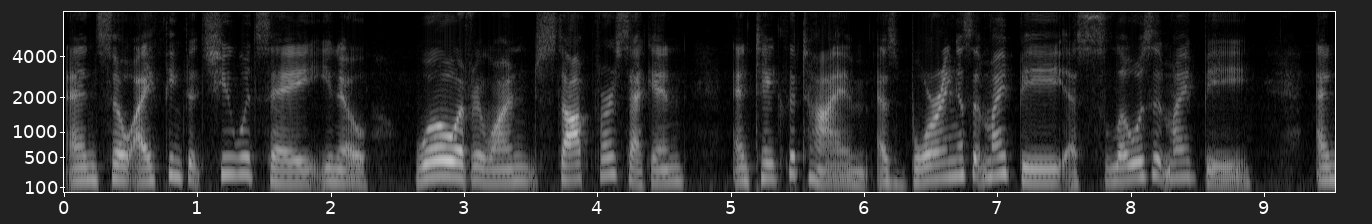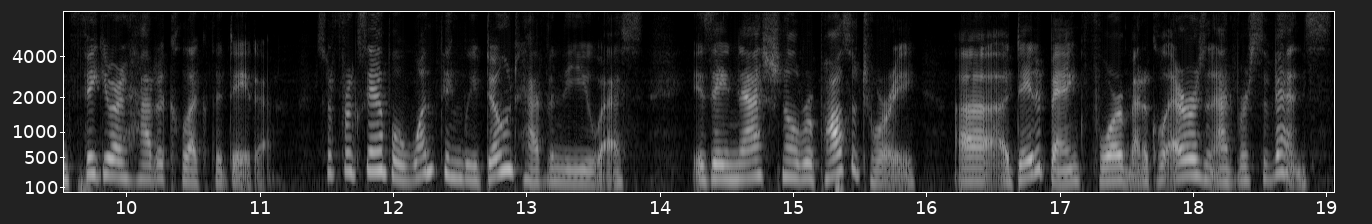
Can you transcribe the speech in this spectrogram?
And so I think that she would say, you know, whoa, everyone, stop for a second and take the time, as boring as it might be, as slow as it might be, and figure out how to collect the data. So, for example, one thing we don't have in the US is a national repository, uh, a data bank for medical errors and adverse events.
